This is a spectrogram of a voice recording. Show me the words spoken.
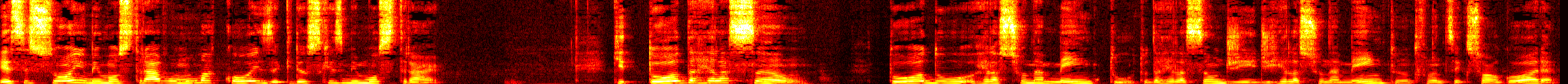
Esse sonho me mostrava uma coisa que Deus quis me mostrar: que toda relação, todo relacionamento, toda relação de, de relacionamento, não estou falando sexual agora,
